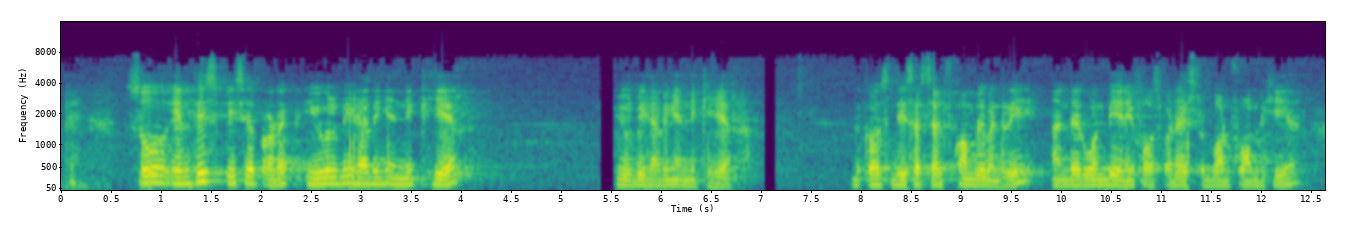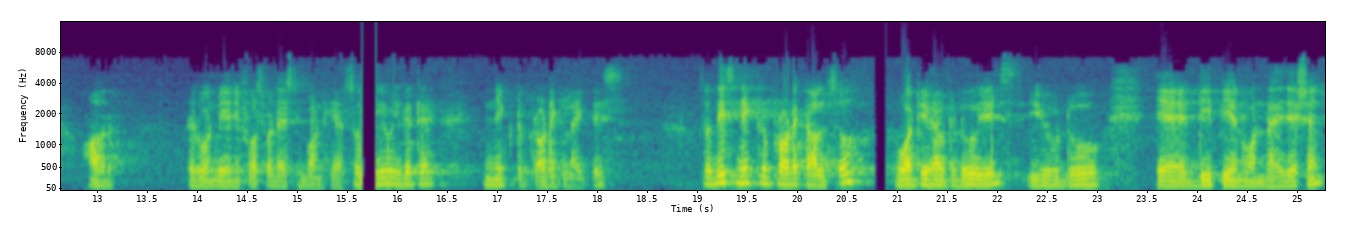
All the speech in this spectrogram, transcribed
okay so in this PCR product you will be having a nick here. You will be having a nick here. Because these are self complementary and there won't be any phosphodiester bond formed here or there won't be any phosphodiester bond here. So you will get a nicked product like this. So this nicked product also what you have to do is you do a DPN1 digestion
